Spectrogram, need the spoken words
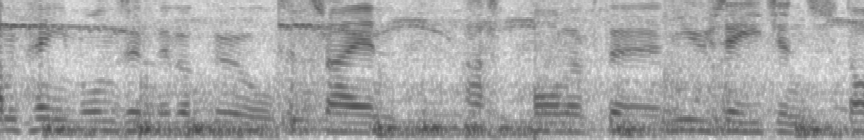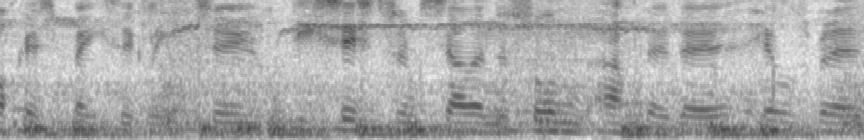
campaign runs in Liverpool to try and ask all of the newsagent stockers basically to desist from selling the Sun after the Hillsborough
